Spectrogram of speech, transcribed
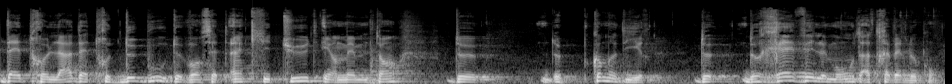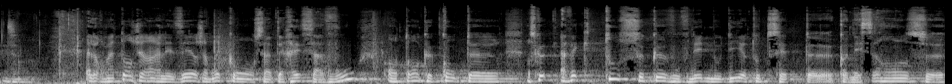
d'être là, d'être debout devant cette inquiétude et en même temps de, de comment dire, de, rêver le monde à travers le conte. Alors maintenant, Gérard Lézère, j'aimerais qu'on s'intéresse à vous en tant que conteur. Parce qu'avec tout ce que vous venez de nous dire, toute cette euh, connaissance, euh,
